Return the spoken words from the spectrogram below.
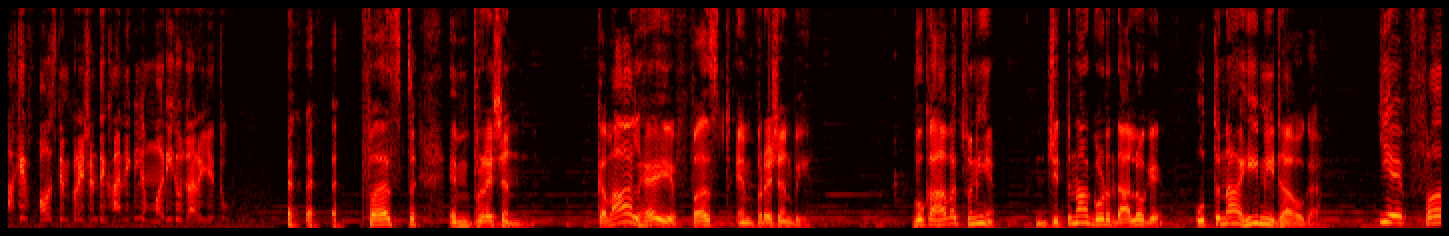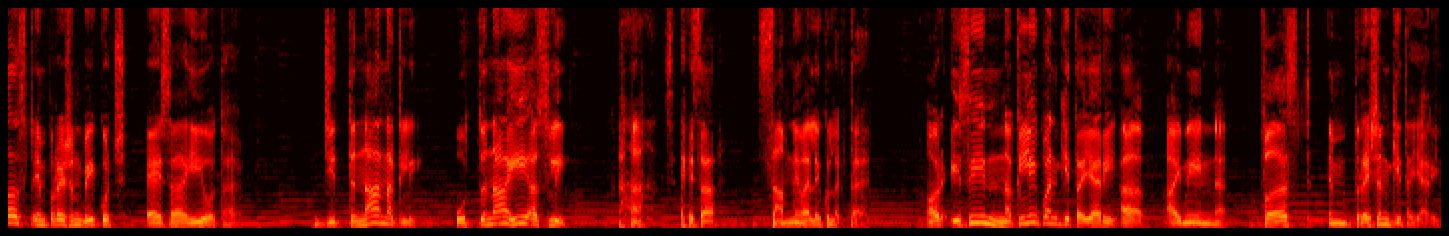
आखिर फ़र्स्ट इंप्रेशन दिखाने के लिए मरी तो जा रही है तू। फ़र्स्ट इम्प्रेशन कमाल है ये फ़र्स्ट इम्प्रेशन भी। वो कहावत सुनिए। जितना गुड़ डालोगे, उतना ही मीठा होगा। ये फ़र्स्ट इंप्रेशन भी कुछ ऐसा ही होता है। जितना नकली, उतना ही असली। ऐसा सामने वाले को लगता है। और इसी नकलीपन की तैयारी आई मीन फ़र्स्ट इंप्रेशन की तैयारी,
